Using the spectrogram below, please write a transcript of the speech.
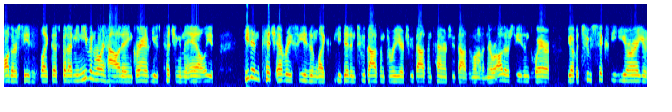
other seasons like this. But I mean, even Roy Halladay, and granted he was pitching in the AL East, he didn't pitch every season like he did in 2003 or 2010 or 2011. There were other seasons where you have a 260 ERA, you're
